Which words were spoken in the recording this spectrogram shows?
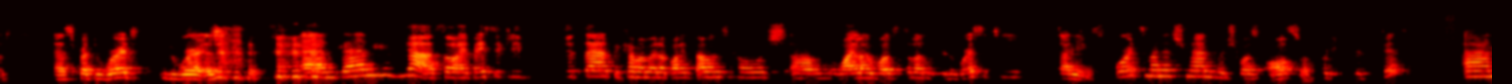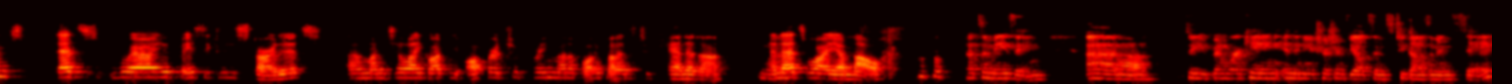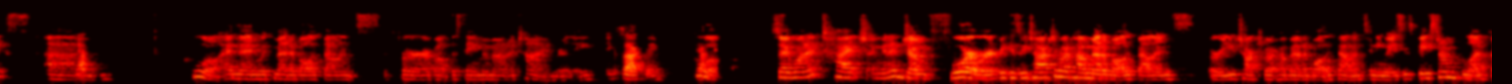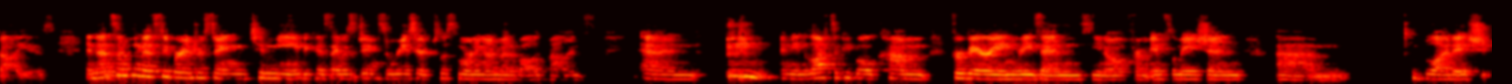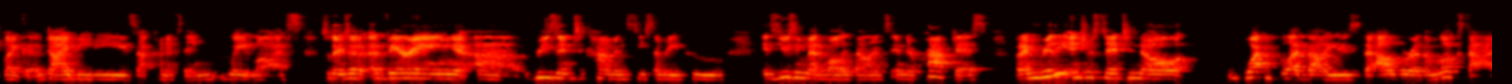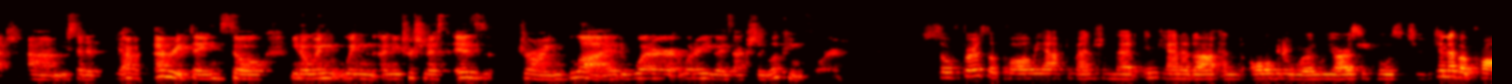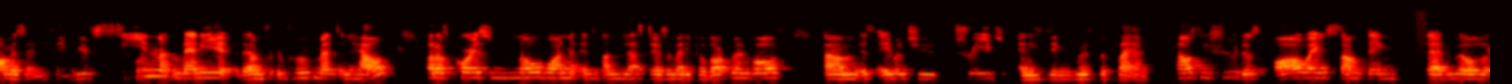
Uh, spread the word, the word. and then, yeah, so I basically did that, become a metabolic balance coach um, while I was still at the university studying sports management, which was also a pretty good fit. And that's where I basically started um, until I got the offer to bring metabolic balance to Canada. Wow. And that's where I am now. that's amazing. Um, yeah. So you've been working in the nutrition field since 2006. Um, yep. Cool. And then with metabolic balance for about the same amount of time, really. Exactly. Cool. So I want to touch, I'm going to jump forward because we talked about how metabolic balance, or you talked about how metabolic balance, anyways, is based on blood values. And that's mm-hmm. something that's super interesting to me because I was doing some research this morning on metabolic balance. And I mean, lots of people come for varying reasons, you know, from inflammation, um, blood issue, like uh, diabetes, that kind of thing, weight loss. So there's a, a varying uh, reason to come and see somebody who is using metabolic balance in their practice. But I'm really interested to know what blood values the algorithm looks at. Um, you said it covers everything. So, you know, when when a nutritionist is drawing blood, what are what are you guys actually looking for? So first of all, we have to mention that in Canada and all over the world, we are supposed to. We can never promise anything. We've seen many um, improvements in health, but of course, no one is, unless there's a medical doctor involved, um, is able to treat anything with the plant healthy food is always something that will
